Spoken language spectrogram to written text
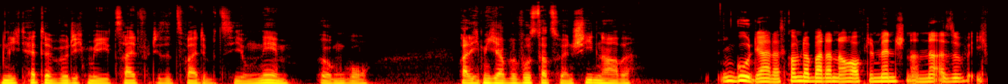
nicht hätte, würde ich mir die Zeit für diese zweite Beziehung nehmen, irgendwo. Weil ich mich ja bewusst dazu entschieden habe. Gut, ja, das kommt aber dann auch auf den Menschen an. Ne? Also ich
